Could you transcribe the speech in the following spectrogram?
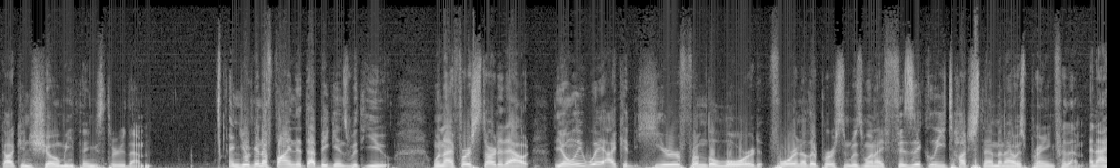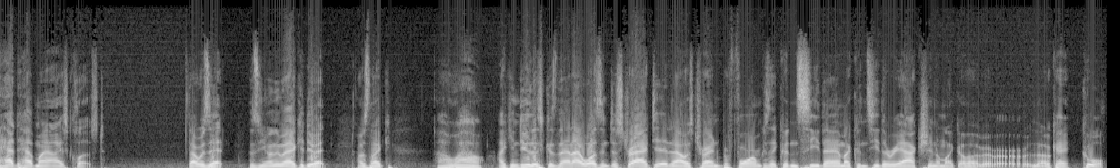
God can show me things through them. And you're going to find that that begins with you. When I first started out, the only way I could hear from the Lord for another person was when I physically touched them and I was praying for them. And I had to have my eyes closed. That was it. It was the only way I could do it. I was like, oh, wow, I can do this. Because then I wasn't distracted and I was trying to perform because I couldn't see them. I couldn't see the reaction. I'm like, oh, uh, okay, cool.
